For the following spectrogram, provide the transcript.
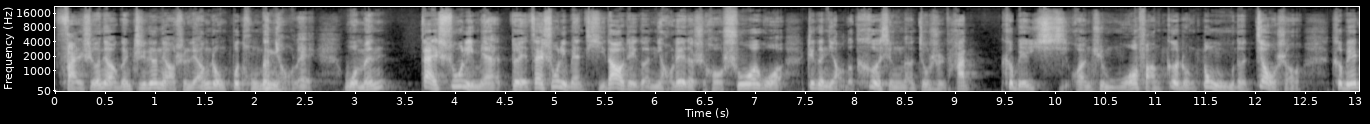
反舌鸟跟知更鸟是两种不同的鸟类。我们在书里面对在书里面提到这个鸟类的时候说过，这个鸟的特性呢，就是它。特别喜欢去模仿各种动物的叫声，特别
